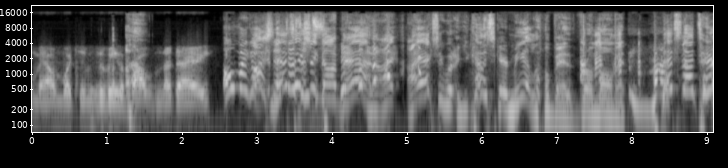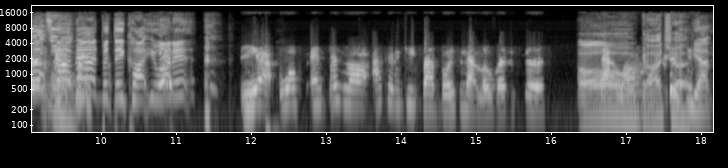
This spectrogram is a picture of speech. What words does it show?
ma'am. What seems to be the oh. problem today? Oh my oh, gosh, that that's doesn't. actually not bad. I, I actually would. You kind of scared me a little bit for a moment. That's not terrible. Not bad, but they caught you on it. Yeah. Well, and first of all, I couldn't keep my voice in that low register. Oh, long. gotcha. Yep,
